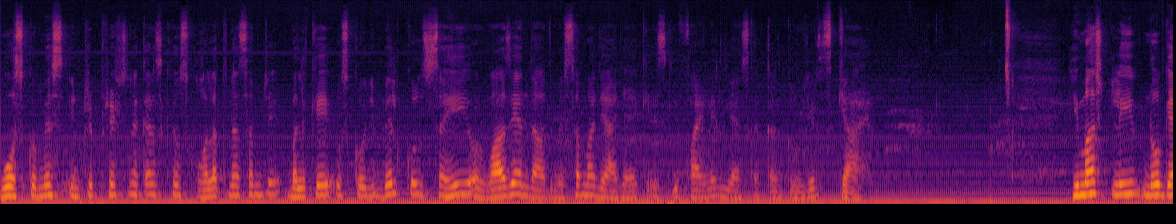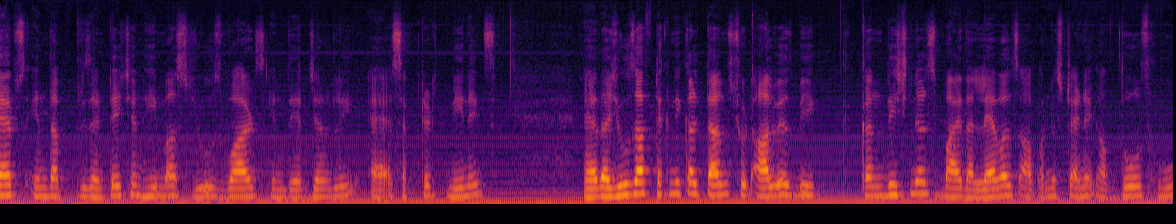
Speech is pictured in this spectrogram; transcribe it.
वो उसको मिस इंटरप्रेट ना कर सके उसको गलत ना समझे, बल्कि उसको बिल्कुल सही और वाज अंदाज में समझ आ जाए कि इसकी फाइनल या इसका कंक्लूजन क्या है। He must leave no gaps in the presentation he must use words in their generally accepted meanings the use of technical terms should always be conditionals by the levels of understanding of those who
